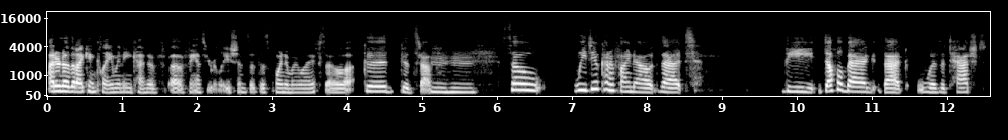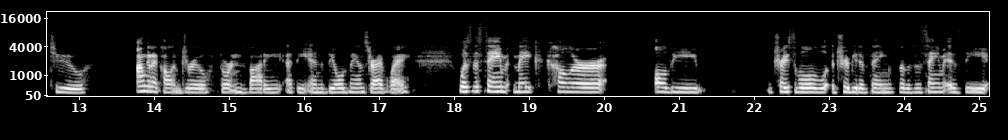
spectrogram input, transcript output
I don't know that I can claim any kind of uh, fancy relations at this point in my life. So uh, good, good stuff. Mm-hmm. So we do kind of find out that the duffel bag that was attached to, I'm going to call him Drew Thornton's body at the end of the old man's driveway, was the same make, color, all the traceable attributive things that was the same as the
